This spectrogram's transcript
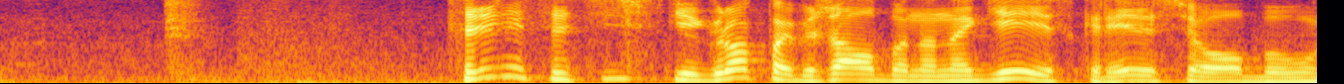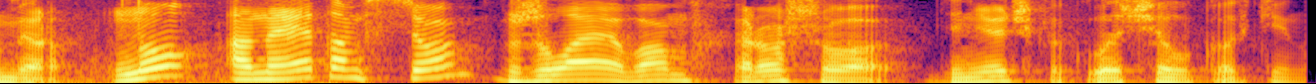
Среднестатистический игрок побежал бы на ноге и, скорее всего, бы умер. Ну, а на этом все. Желаю вам хорошего денечка, кулачилку откину.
